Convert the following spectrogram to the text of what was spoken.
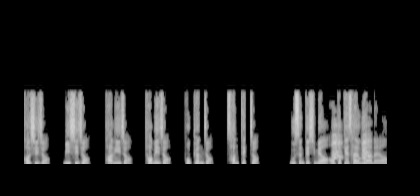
거시적, 미시적, 광의적, 협의적, 보편적, 선택적. 무슨 뜻이며 어떻게 사용해야 하나요?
